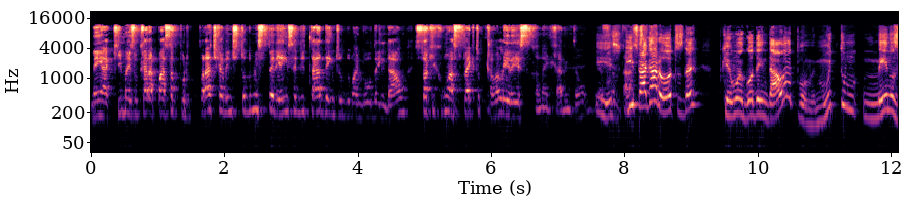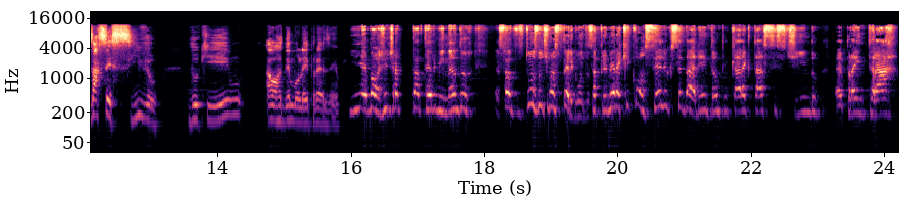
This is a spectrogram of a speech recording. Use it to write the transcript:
nem aqui, mas o cara passa por praticamente toda uma experiência de estar dentro de uma Golden Dawn, só que com um aspecto cavaleiresco, né, cara? Então, é Isso. Fantástico. E para garotos, né? Porque uma Golden Dawn é pô, muito menos acessível do que a Ordem Molay, por exemplo. E, bom, a gente já está terminando. Só duas últimas perguntas. A primeira é que conselho que você daria, então, para o cara que está assistindo é, para entrar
